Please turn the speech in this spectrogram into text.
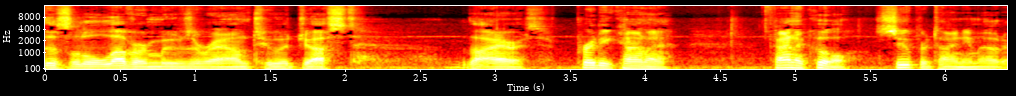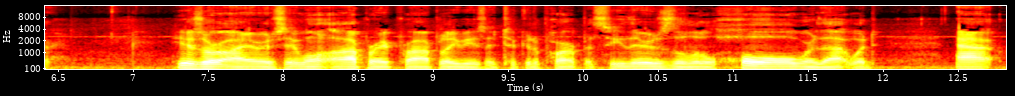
this little lever moves around to adjust the iris. Pretty kind of kind of cool. Super tiny motor. Here's our iris. It won't operate properly because I took it apart, but see there's the little hole where that would act,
